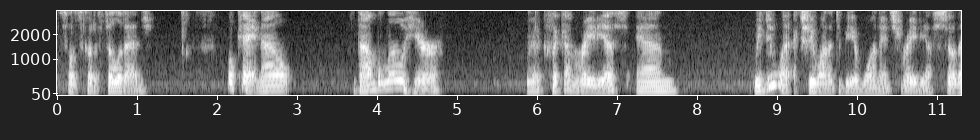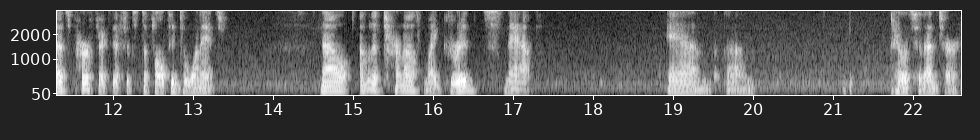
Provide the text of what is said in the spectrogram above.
So let's go to fillet edge. Okay, now down below here, we're going to click on radius, and we do actually want it to be a 1 inch radius, so that's perfect if it's defaulting to 1 inch. Now I'm going to turn off my grid snap, and um, here let's hit enter.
